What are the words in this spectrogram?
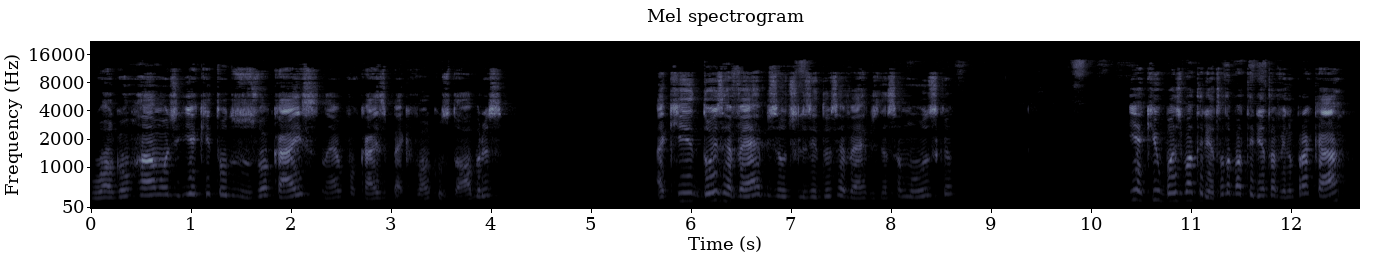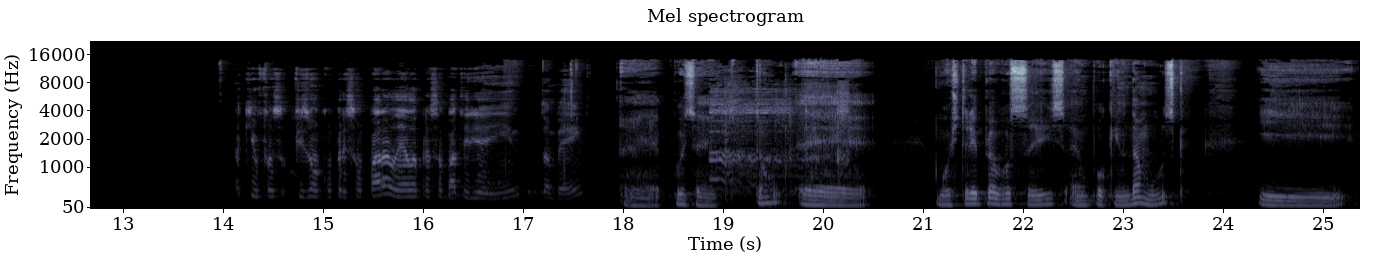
o órgão Hammond e aqui todos os vocais, né, vocais, back vocals, dobras. Aqui dois reverbs, eu utilizei dois reverbs nessa música. E aqui o bus de bateria, toda a bateria está vindo para cá. Aqui eu fiz uma compressão paralela para essa bateria aí também. É, pois é. Então, é, mostrei para vocês é, um pouquinho da música e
